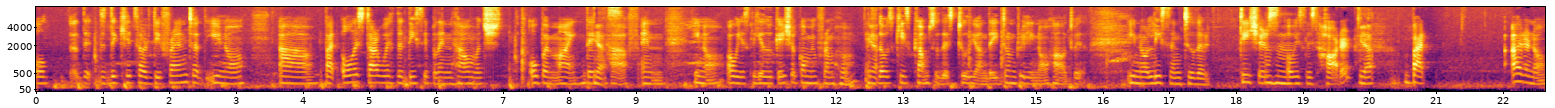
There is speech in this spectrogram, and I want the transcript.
all the, the, the kids are different, uh, you know. Uh, but always start with the discipline, how much open mind they Yes. have, and you know, obviously, education coming from home. If Yeah. those kids come to the studio and they don't really know how to, you know, listen to their teachers, Mm-hmm. obviously it's harder yeah. but I don't know.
